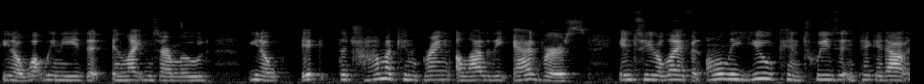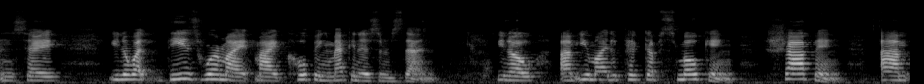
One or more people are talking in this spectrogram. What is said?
you know, what we need that enlightens our mood, you know, it, the trauma can bring a lot of the adverse into your life and only you can tweeze it and pick it out and say, you know what, these were my, my coping mechanisms then. You know, um, you might have picked up smoking, shopping, um,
